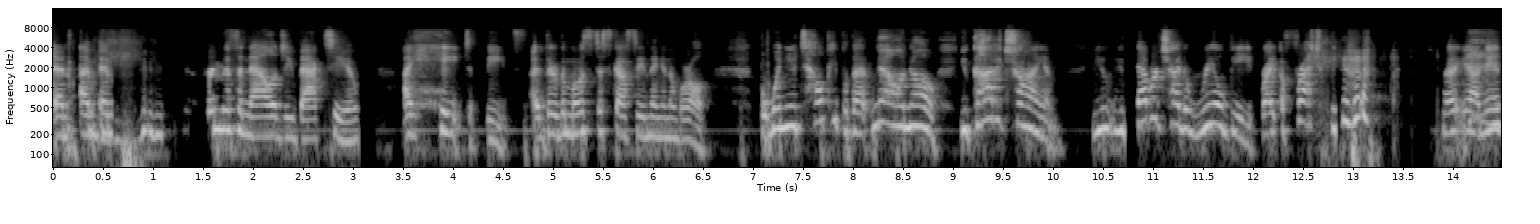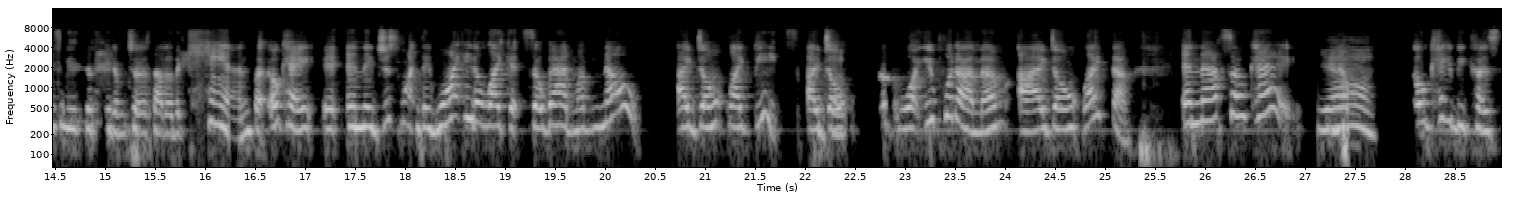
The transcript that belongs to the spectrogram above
And I'm and bring this analogy back to you. I hate beets. They're the most disgusting thing in the world. But when you tell people that, no, no, you got to try them. You you've never tried a real beet, right? A fresh beet. right? Yeah, Nancy used to feed them to us out of the can, but okay. It, and they just want they want you to like it so bad. Like, no, I don't like beets. I don't what you put on them. I don't like them. And that's okay. Yeah. You know, okay because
